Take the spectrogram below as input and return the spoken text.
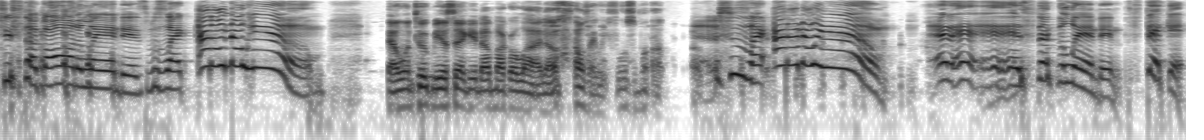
She stuck all the landings. Was like, I don't know him. That one took me a second. I'm not gonna lie. I was, I was like, wait, full some up. She was like, I don't know him. And, and, and stuck the landing. Stick it.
